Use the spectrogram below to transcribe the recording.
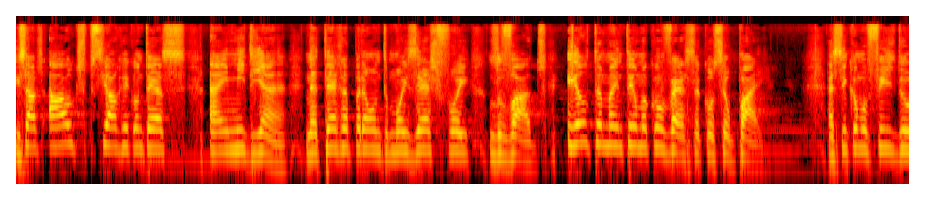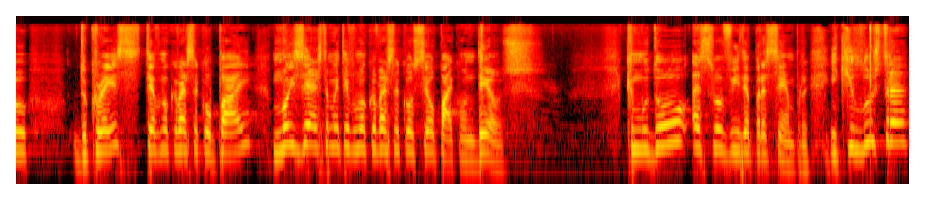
E sabes, há algo especial que acontece em Midian, na terra para onde Moisés foi levado. Ele também tem uma conversa com o seu pai. Assim como o filho do do Chris teve uma conversa com o pai, Moisés também teve uma conversa com o seu pai, com Deus, que mudou a sua vida para sempre e que ilustra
